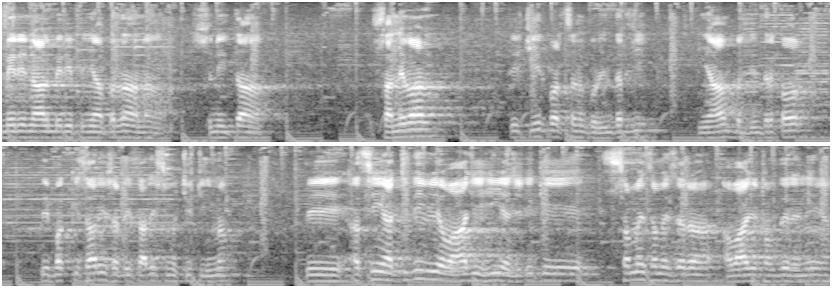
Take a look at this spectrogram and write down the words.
ਮੇਰੇ ਨਾਲ ਮੇਰੇ ਪੰਜਾਬ ਪ੍ਰਧਾਨ ਸੁਨੀਤਾ ਸਾਨੇਵਾਲ ਤੇ ਚੇਅਰਪਰਸਨ ਗੁਰਿੰਦਰ ਜੀ ਪੰਜਾਬ ਬਲਜਿੰਦਰ ਕੌਰ ਤੇ ਬਾਕੀ ਸਾਰੀ ਸਾਡੀ ਸਾਰੀ ਸਮੁੱਚੀ ਟੀਮ ਆ। ਤੇ ਅਸੀਂ ਅੱਜ ਦੀ ਵੀ ਆਵਾਜ਼ ਇਹੀ ਹੈ ਜਿਹੜੀ ਕਿ ਸਮੇਂ-ਸਮੇਂ ਸਿਰ ਆਵਾਜ਼ ਉਠਾਉਂਦੇ ਰਹਿੰਦੇ ਆ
